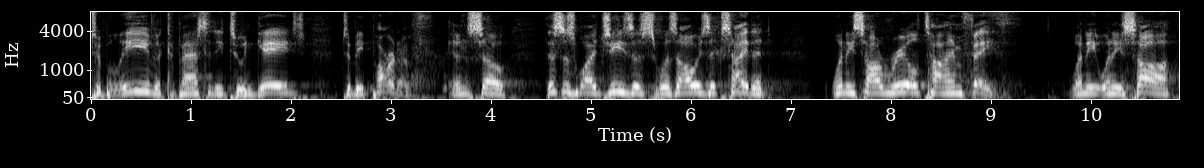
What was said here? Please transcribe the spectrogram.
to believe, a capacity to engage, to be part of. And so this is why Jesus was always excited when he saw real time faith, when he, when he saw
